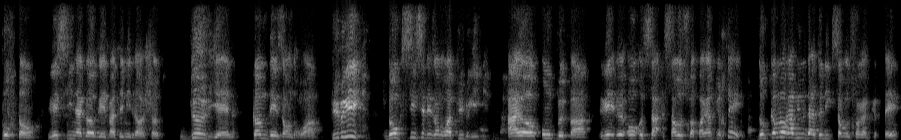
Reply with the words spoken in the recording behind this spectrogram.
Pourtant, les synagogues et les midrashot deviennent comme des endroits publics. Donc, si c'est des endroits publics, alors on ne peut pas, euh, ça ne reçoit pas l'impureté. Donc, comment Rabbi te dit que ça reçoit l'impureté?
